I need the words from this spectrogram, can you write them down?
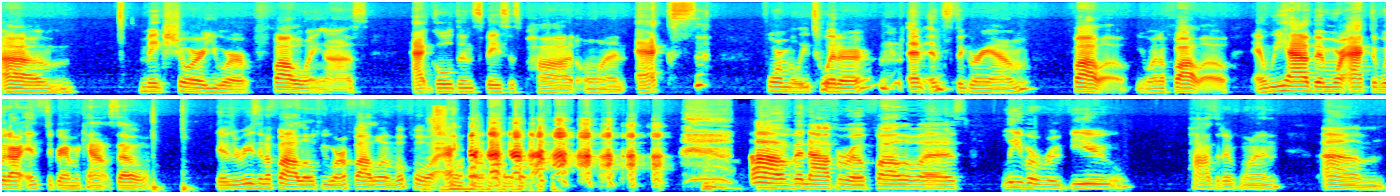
um, make sure you are following us at Golden Spaces Pod on X, formerly Twitter and Instagram. Follow. You want to follow. And we have been more active with our Instagram account. So there's a reason to follow if you weren't following before. um, but nah, for real, follow us, leave a review, positive one. Um,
